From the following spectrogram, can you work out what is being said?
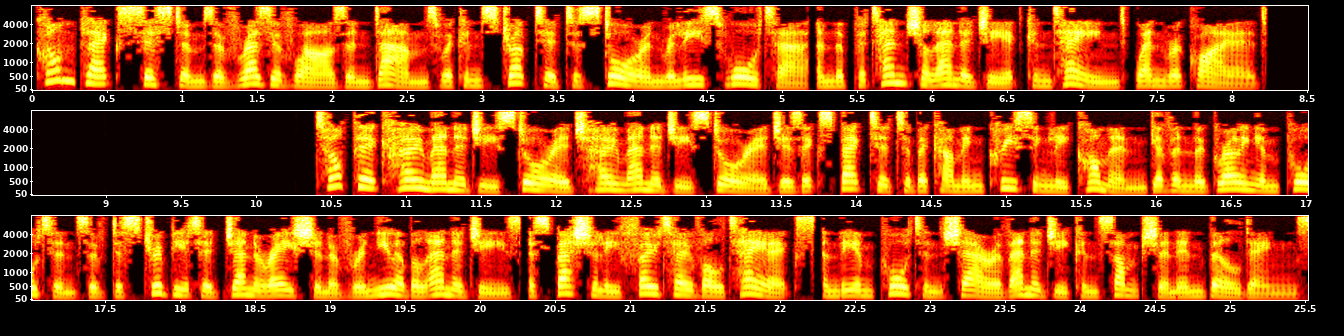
Complex systems of reservoirs and dams were constructed to store and release water and the potential energy it contained when required. Topic home energy storage Home energy storage is expected to become increasingly common given the growing importance of distributed generation of renewable energies especially photovoltaics and the important share of energy consumption in buildings.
